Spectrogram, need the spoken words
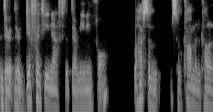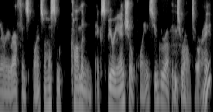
they're, they're different enough that they're meaningful. We'll have some, some common culinary reference points. We'll have some common experiential points. You grew up in mm-hmm. Toronto, right?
